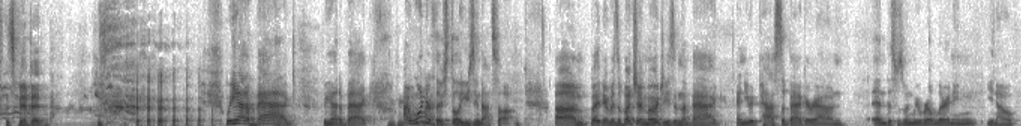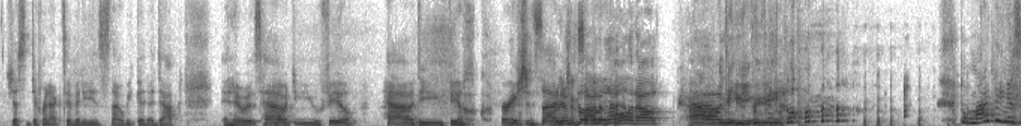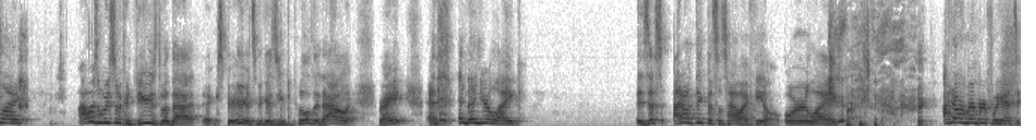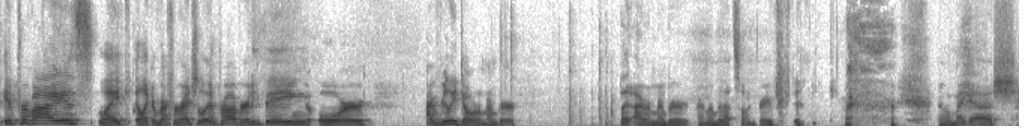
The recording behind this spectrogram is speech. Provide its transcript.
It's vivid. We had a bag. We had a bag. I wonder if they're still using that song. Um, but it was a bunch of emojis in the bag, and you would pass the bag around. And this was when we were learning, you know, just different activities that we could adapt. And it was, how do you feel? How do you feel? Reach inside Reach and inside pull and pull it out. How, do, you feel? but my thing is like, I was always so confused with that experience because you pulled it out, right? And and then you're like, is this I don't think this is how I feel. Or like I don't remember if we had to improvise like like a referential improv or anything, or I really don't remember. but I remember I remember that song very vividly. oh my gosh.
